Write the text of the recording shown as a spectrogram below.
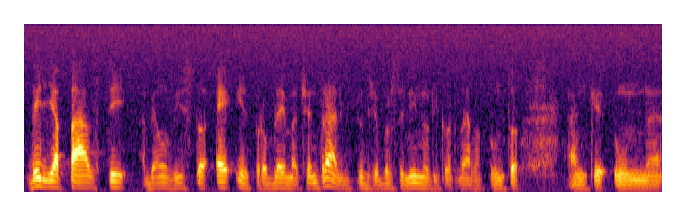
degli appalti, abbiamo visto, è il problema centrale. Il giudice Borsellino ricordava appunto anche un,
